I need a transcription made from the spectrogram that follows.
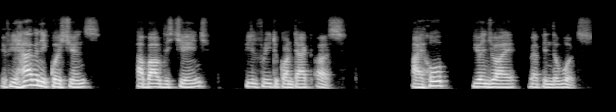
If you have any questions about this change, feel free to contact us. I hope you enjoy WEPP in the Woods.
